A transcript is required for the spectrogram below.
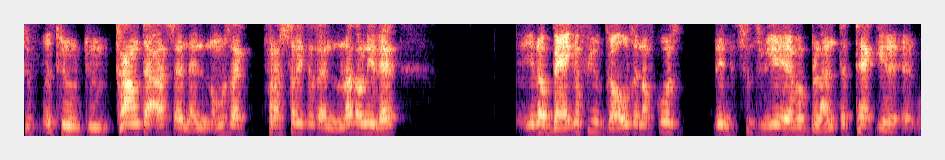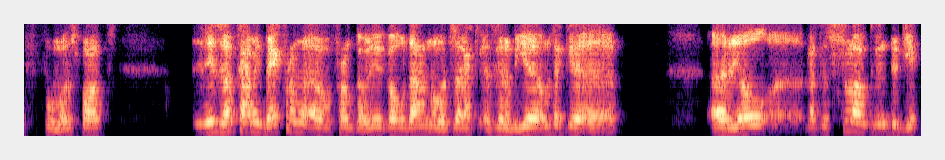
to to, to counter us and, and almost like frustrate us. And not only that, you know, bag a few goals. And of course, then since we have a blunt attack for most parts, there's no coming back from uh, from going a goal down, or it's like it's gonna be a, almost like a a real uh, like a slog then to get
